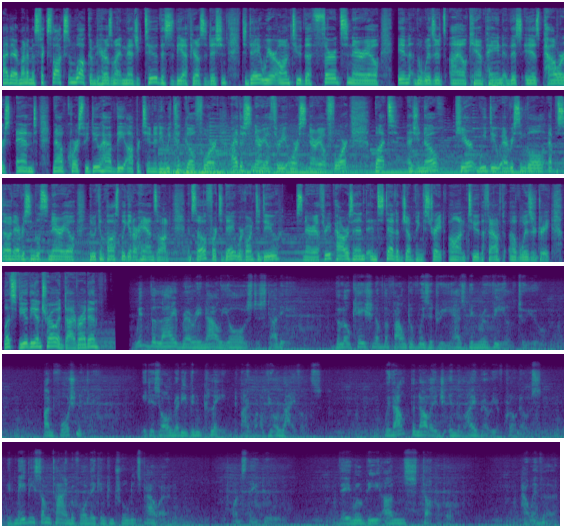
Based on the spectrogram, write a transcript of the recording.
Hi there, my name is Phixfox and welcome to Heroes of Might and Magic 2. This is the F Heroes edition. Today we are on to the third scenario in the Wizard's Isle campaign. This is Power's End. Now, of course, we do have the opportunity. We could go for either scenario 3 or scenario 4, but as you know, here we do every single episode, every single scenario that we can possibly get our hands on. And so for today, we're going to do Scenario 3 Power's End instead of jumping straight on to the Fount of Wizardry. Let's view the intro and dive right in. With the library now yours to study, the location of the Fount of Wizardry has been revealed to you. Unfortunately, it has already been claimed by one of your rivals. Without the knowledge in the Library of Kronos, it may be some time before they can control its power. But once they do, they will be unstoppable. However,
